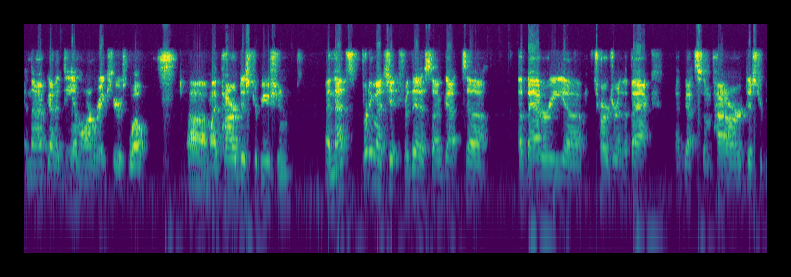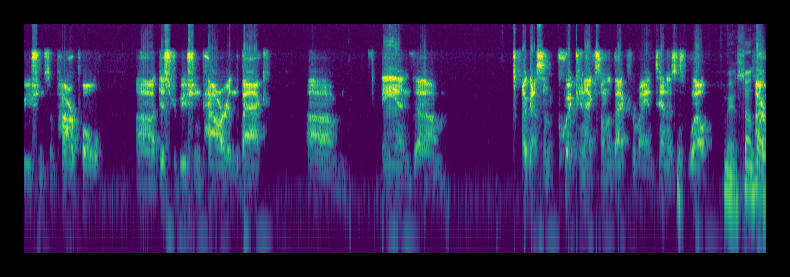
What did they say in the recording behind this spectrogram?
and then I've got a DMR rig here as well. Uh, my power distribution, and that's pretty much it for this. I've got uh, a battery uh, charger in the back. I've got some power distribution, some power pole uh, distribution power in the back, um, and um, I've got some quick connects on the back for my antennas as well. Man, sounds like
